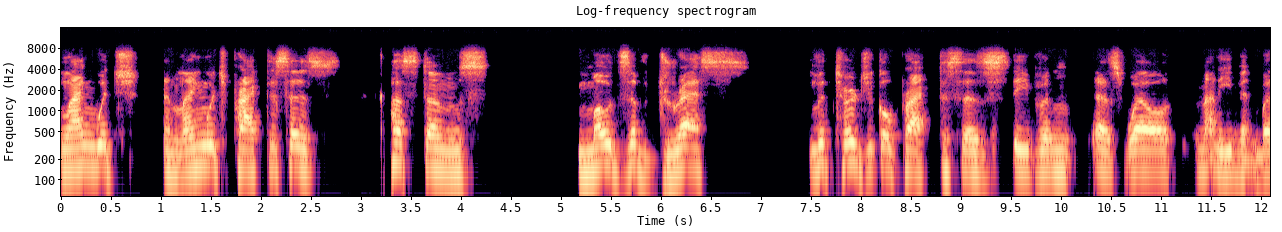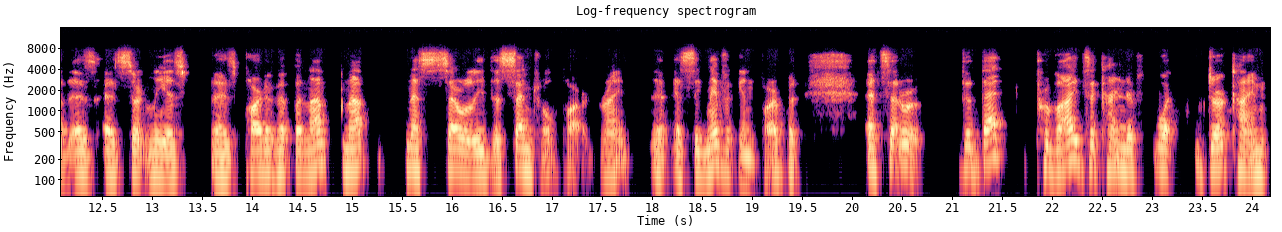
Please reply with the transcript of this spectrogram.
language and language practices, customs, modes of dress, liturgical practices, even as well, not even, but as as certainly as as part of it, but not not necessarily the central part, right? A, a significant part, but etc. That that provides a kind of what Durkheim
